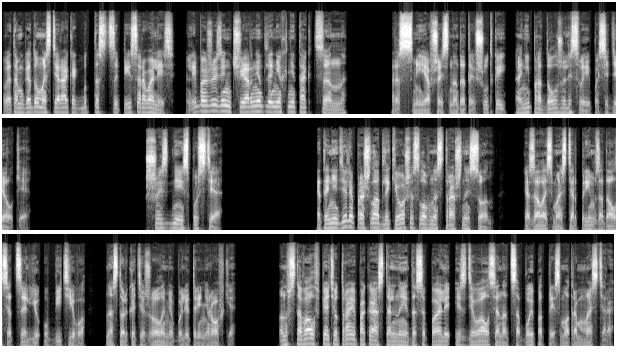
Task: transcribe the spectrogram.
«В этом году мастера как будто с цепи сорвались. Либо жизнь черни для них не так ценна». Рассмеявшись над этой шуткой, они продолжили свои посиделки. Шесть дней спустя. Эта неделя прошла для Киоши словно страшный сон. Казалось, мастер Прим задался целью убить его, настолько тяжелыми были тренировки. Он вставал в 5 утра и пока остальные досыпали, издевался над собой под присмотром мастера.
